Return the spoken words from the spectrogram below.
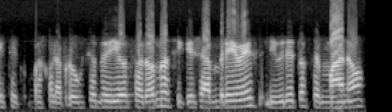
este, bajo la producción de Diego Sorondo, así que ya en breves, libretos en mano,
